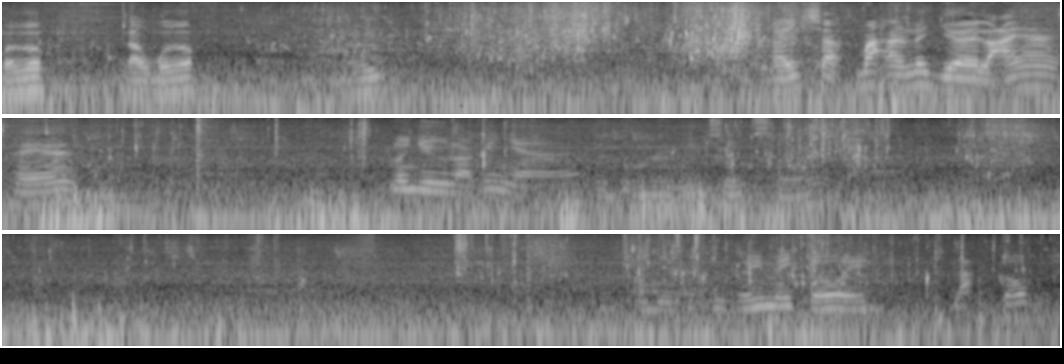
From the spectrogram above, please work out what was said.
bướm đâu bướm đấy sao bắt nó về lại ha hay ha? Nó như là cái nhà. Mấy chỗ đặt cốt. xong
